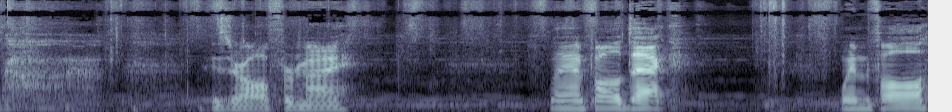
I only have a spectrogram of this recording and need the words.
These are all for my landfall deck, windfall,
